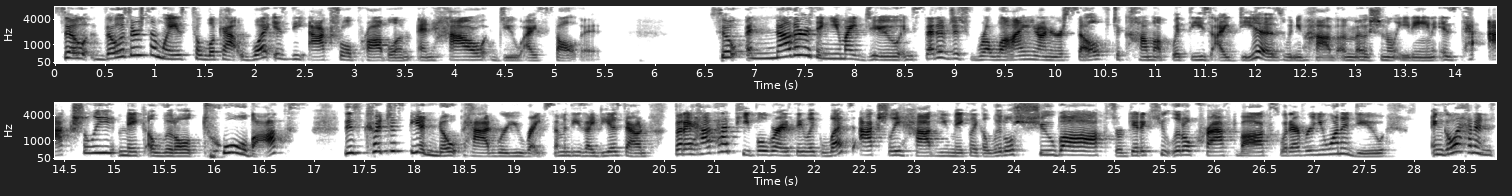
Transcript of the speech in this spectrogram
So those are some ways to look at what is the actual problem and how do I solve it? So another thing you might do instead of just relying on yourself to come up with these ideas when you have emotional eating is to actually make a little toolbox. This could just be a notepad where you write some of these ideas down, but I have had people where I say like, let's actually have you make like a little shoe box or get a cute little craft box, whatever you want to do and go ahead and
